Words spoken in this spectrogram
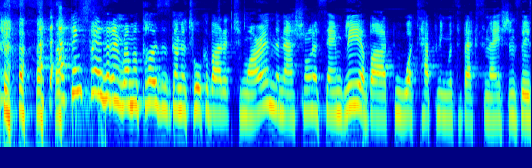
I, th- I think President Ramaphosa is going to talk about it tomorrow in the National Assembly about what's happening with the vaccinations. There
